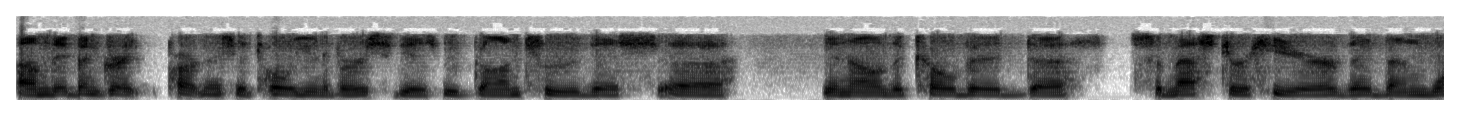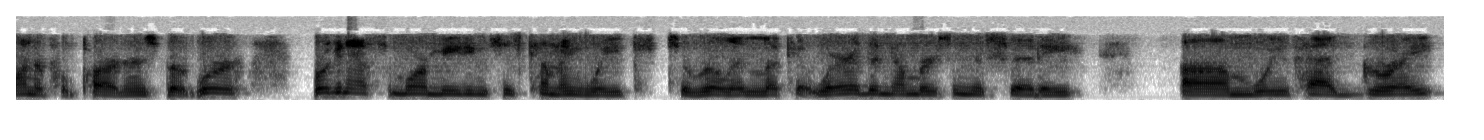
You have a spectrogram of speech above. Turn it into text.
Um, they've been great partners with Toll University as we've gone through this, uh, you know, the COVID uh, semester here. They've been wonderful partners. But we're we're going to have some more meetings this coming week to really look at where are the numbers in the city. Um, we've had great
